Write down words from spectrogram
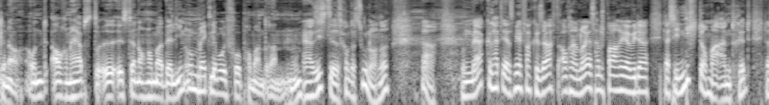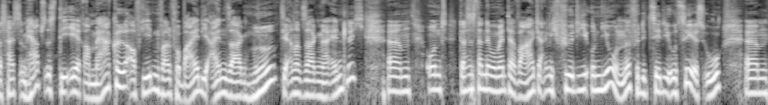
Genau. Und auch im Herbst äh, ist dann auch nochmal Berlin und Mecklenburg-Vorpommern dran. Ne? Ja, siehst du, das kommt dazu noch, ne? Ja. Und Merkel hat ja jetzt mehrfach gesagt, auch in der Neujahrsansprache ja wieder, dass sie nicht nochmal antritt. Das heißt, im Herbst ist die Ära Merkel auf jeden Fall vorbei. Die einen sagen, hm, die anderen sagen, na endlich. Ähm, und das ist dann der Moment der Wahrheit ja eigentlich für die Union, ne? für die CDU, CSU. Ähm,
